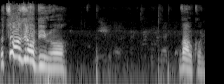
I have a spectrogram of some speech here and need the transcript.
No co on zrobił, no? Wałkoń.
